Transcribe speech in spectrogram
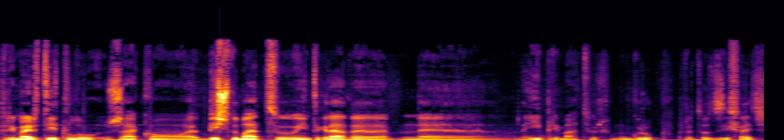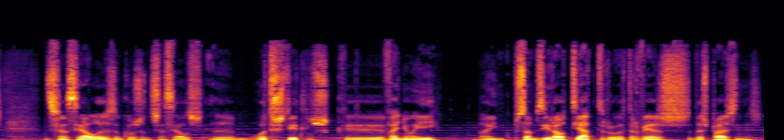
Primeiro título já com a Bicho do Mato integrada na, na iPrimatur, um grupo, para todos os efeitos, de chancelas, um conjunto de chancelas. Um, outros títulos que venham aí, em que possamos ir ao teatro através das páginas?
